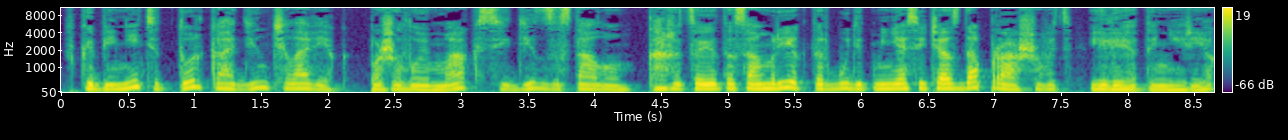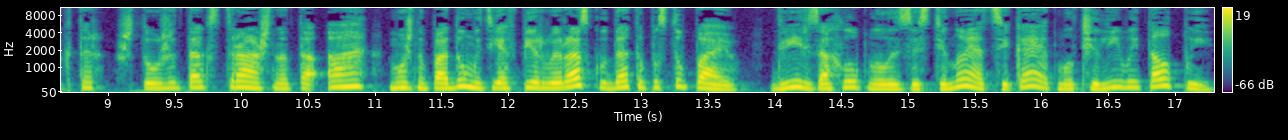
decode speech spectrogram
В кабинете только один человек. Пожилой маг сидит за столом. Кажется, это сам ректор будет меня сейчас допрашивать. Или это не ректор? Что же так страшно-то, а? Можно подумать, я в первый раз куда-то поступаю. Дверь захлопнулась за стеной, отсекая от молчаливой толпы.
